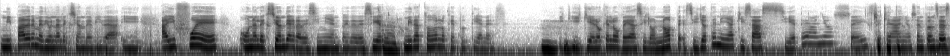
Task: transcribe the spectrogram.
mi padre me dio una lección de vida y ahí fue una lección de agradecimiento y de decir, mira todo lo que tú tienes. y, quiero que lo veas y lo notes. Y yo tenía quizás siete años, seis, siete años. Entonces,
